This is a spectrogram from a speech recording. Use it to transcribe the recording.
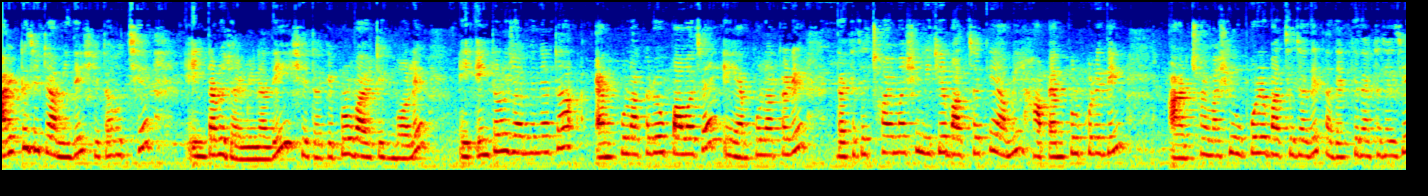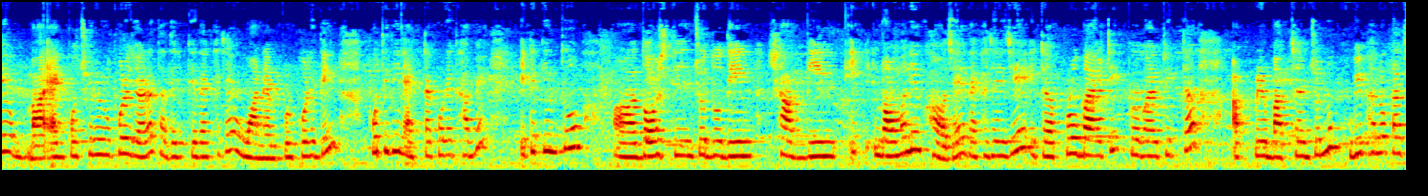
আরেকটা যেটা আমি দিই, সেটা হচ্ছে এন্টারো জার্মিনা দিই। সেটাকে প্রোবায়োটিক বলে। এই এন্টারো জার্মিনাটা অ্যাম্পুল আকারেও পাওয়া যায়। এই অ্যাম্পুল আকারে দেখা যায় ছয় মাসের নিচের বাচ্চাকে আমি হাফ অ্যাম্পুল করে দিই। আর ছয় মাসের উপরের বাচ্চা যাদের, তাদেরকে দেখা যায় যে, বা এক বছরের উপরে যারা, তাদেরকে দেখা যায় ওয়ান অ্যাম্পুল করে দিই। প্রতিদিন একটা করে খাবে। এটা কিন্তু দশ দিন, চোদ্দ দিন, সাত দিন নর্মালি খাওয়া যায়। দেখা যায় যে, এটা প্রোবায়োটিক প্রোবায়োটিকটা আপনার বাচ্চার জন্য খুবই ভালো কাজ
